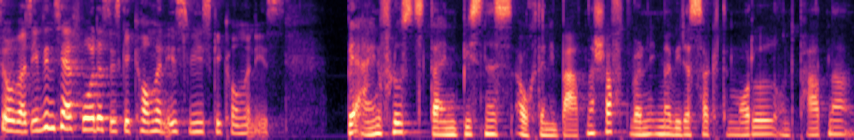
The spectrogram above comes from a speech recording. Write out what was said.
sowas. Ich bin sehr froh, dass es gekommen ist, wie es gekommen ist. Beeinflusst dein Business auch deine Partnerschaft, weil man immer wieder sagt, Model und Partner,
